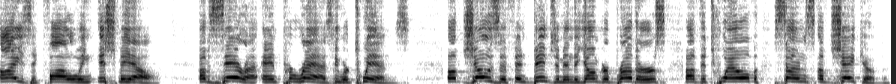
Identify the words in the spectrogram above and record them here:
Isaac following Ishmael, of Zerah and Perez, who were twins, of Joseph and Benjamin, the younger brothers of the 12 sons of Jacob,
